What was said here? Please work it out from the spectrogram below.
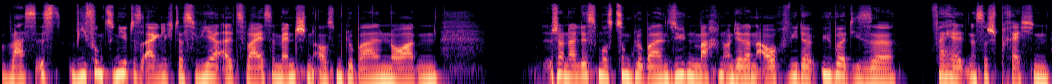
was ist, wie funktioniert es eigentlich, dass wir als weiße Menschen aus dem globalen Norden Journalismus zum globalen Süden machen und ja dann auch wieder über diese Verhältnisse sprechen.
